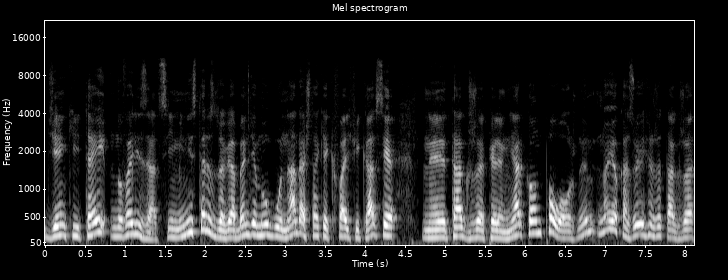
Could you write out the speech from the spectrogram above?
Dzięki tej nowelizacji minister zdrowia będzie mógł nadać takie kwalifikacje e, także pielęgniarkom, położnym, no i okazuje się, że także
